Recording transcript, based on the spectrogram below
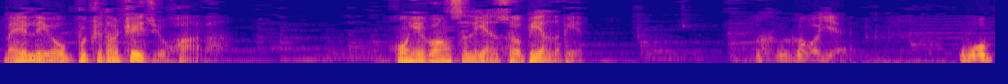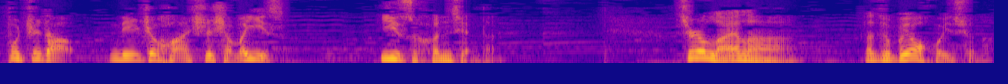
没理由不知道这句话吧？”红叶光司脸色变了变，侯爷，我不知道。你这话是什么意思？意思很简单，既然来了，那就不要回去了，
